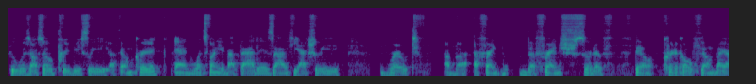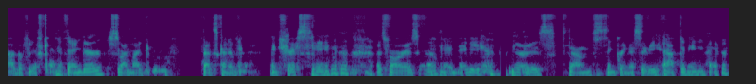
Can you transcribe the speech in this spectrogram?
who was also previously a film critic. And what's funny about that is uh, he actually wrote a, a French, the French sort of film critical film biography of Kenneth Anger. So I'm like, that's kind of interesting as far as okay, maybe there is some synchronicity happening there.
